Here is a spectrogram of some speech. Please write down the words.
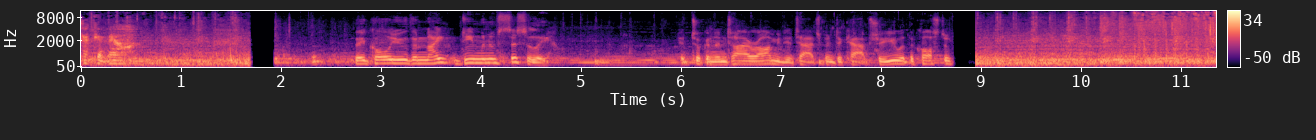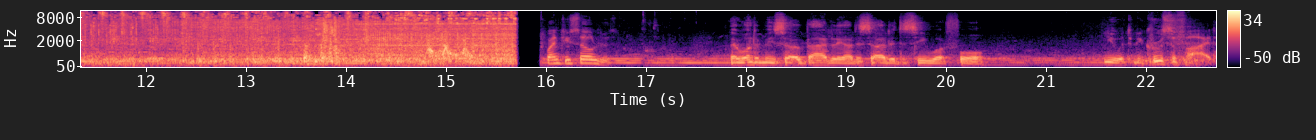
Second now. They call you the Night Demon of Sicily. It took an entire army detachment to capture you at the cost of... Twenty soldiers. They wanted me so badly, I decided to see what for. You were to be crucified.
